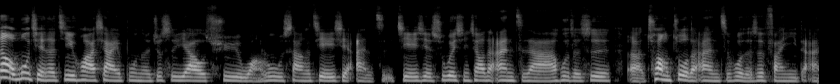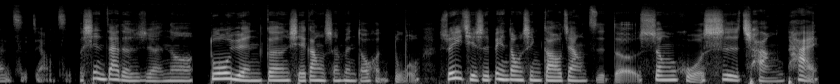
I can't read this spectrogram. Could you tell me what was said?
那我目前的计划，下一步呢，就是要去网络上接一些案子，接一些数位行销的案子啊，或者是呃创作的案子，或者是翻译的案子，这样子。现在的人呢，多元跟斜杠的身份都很多，所以其实变动性高这样子的生活是常态。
